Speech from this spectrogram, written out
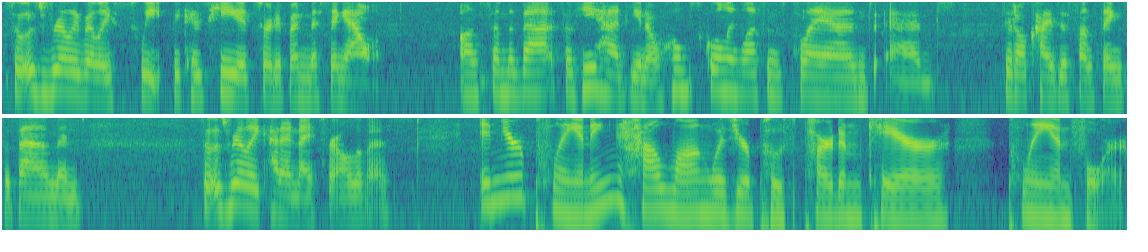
So it was really really sweet because he had sort of been missing out on some of that. So he had, you know, homeschooling lessons planned and did all kinds of fun things with them and so it was really kind of nice for all of us. In your planning, how long was your postpartum care plan for?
